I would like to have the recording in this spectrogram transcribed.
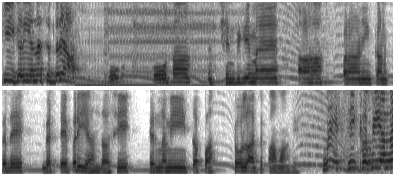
ਕੀ ਕਰੀ ਜਾਂਦਾ ਸਿੱਧਰਿਆ? ਉਹ ਉਹ ਤਾਂ ਛਿੰਦਗੇ ਮੈਂ ਆਹ ਪੁਰਾਣੀ ਕਣਕ ਦੇ ਗੱਟੇ ਭਰੀ ਜਾਂਦਾ ਸੀ ਫਿਰ ਨਵੀਂ ਤਪਾ ਢੋਲਾਂ ਚ ਪਾਵਾਂਗੇ। ਵੇ ਇੱਥੇ ਖਪੀ ਜਾਂਦਾ?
